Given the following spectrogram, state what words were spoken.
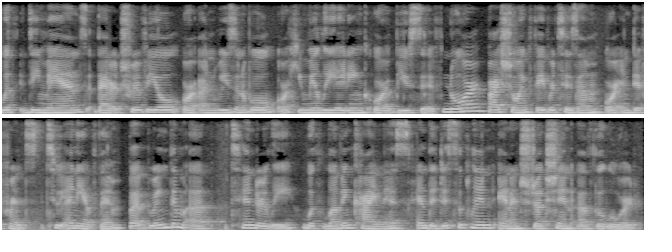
with demands that are trivial or unreasonable or humiliating or abusive, nor by showing favoritism or indifference to any of them, but bring them up tenderly with loving kindness and the discipline and instruction of the the Lord.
